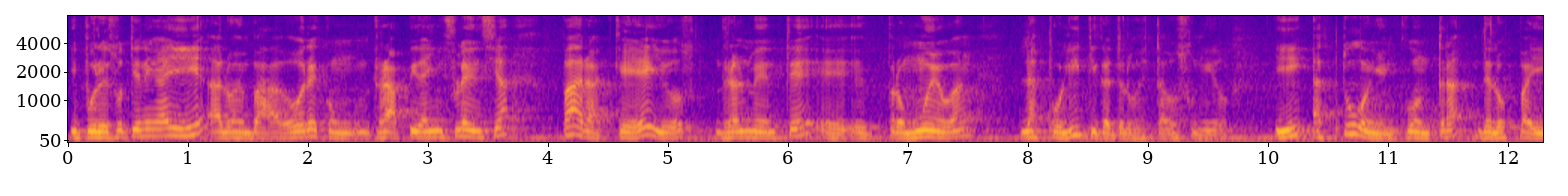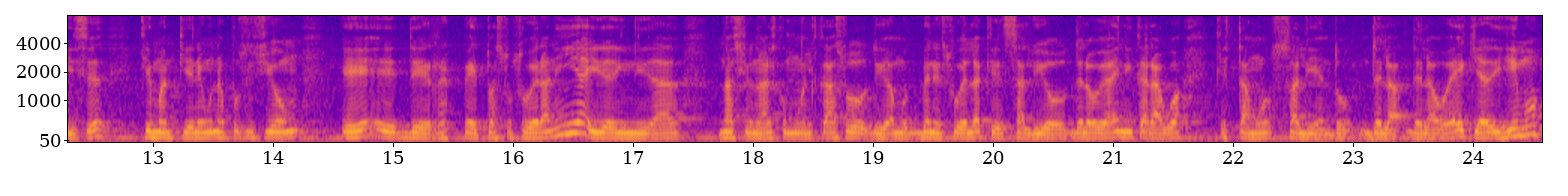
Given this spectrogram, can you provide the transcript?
Y por eso tienen ahí a los embajadores con rápida influencia para que ellos realmente eh, eh, promuevan las políticas de los Estados Unidos y actúen en contra de los países que mantienen una posición eh, de respeto a su soberanía y de dignidad nacional, como en el caso, digamos, Venezuela, que salió de la OEA, y Nicaragua, que estamos saliendo de la, de la OEA, que ya dijimos,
